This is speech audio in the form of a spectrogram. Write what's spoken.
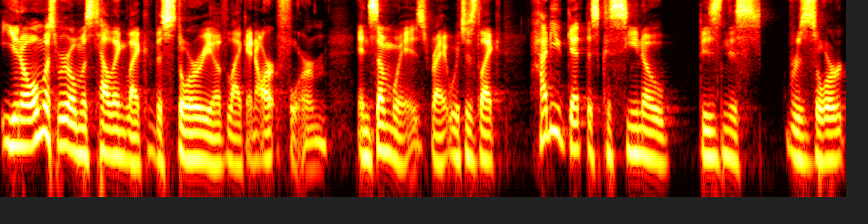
You know, almost we're almost telling like the story of like an art form in some ways, right? Which is like, how do you get this casino business resort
